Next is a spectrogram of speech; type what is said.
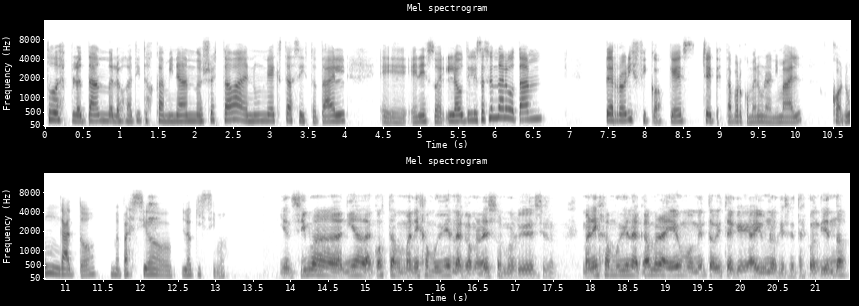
todo explotando, los gatitos caminando. Yo estaba en un éxtasis total eh, en eso. La utilización de algo tan terrorífico, que es, che, te está por comer un animal, con un gato, me pareció loquísimo. Y encima Nia da Costa maneja muy bien la cámara, eso me olvidé decir. Maneja muy bien la cámara y hay un momento, viste, que hay uno que se está escondiendo.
